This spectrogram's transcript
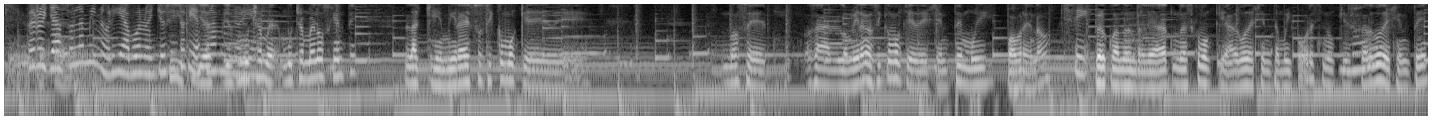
qué. Pero ya son la minoría. Bueno, yo Sí, siento que sí, ya son es, la es minoría. mucha, me- mucha menos gente la que mira eso así como que de, no sé, o sea, lo miran así como que de gente muy pobre, ¿no? Sí. Pero cuando en realidad no es como que algo de gente muy pobre, sino que es algo de gente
